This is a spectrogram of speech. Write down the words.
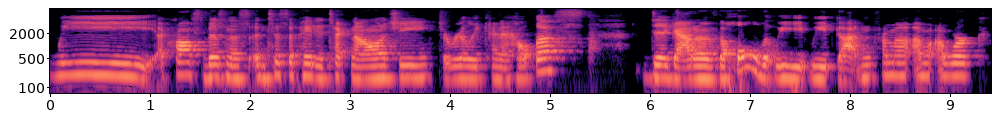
we across business anticipated technology to really kind of help us dig out of the hole that we we'd gotten from a, a work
